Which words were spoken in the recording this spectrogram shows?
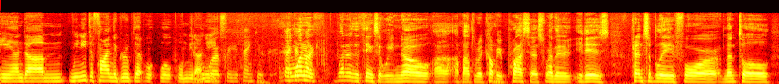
And um, we need to find the group that will, will, will meet our Will work needs. for you. Thank you. And one Clark. of, one of the things that we know uh, about the recovery process, whether it is principally for mental uh,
